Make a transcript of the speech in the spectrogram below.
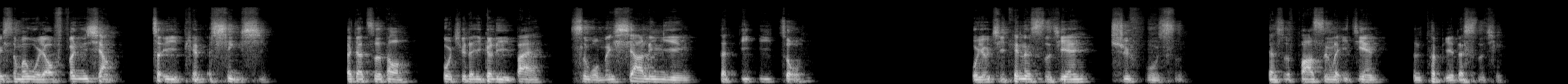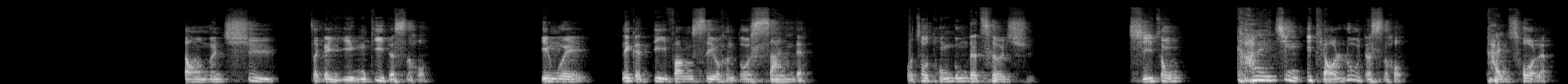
为什么我要分享这一篇的信息？大家知道，过去的一个礼拜是我们夏令营的第一周，我有几天的时间去服侍，但是发生了一件很特别的事情。当我们去这个营地的时候，因为那个地方是有很多山的，我坐童工的车去，其中开进一条路的时候开错了，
